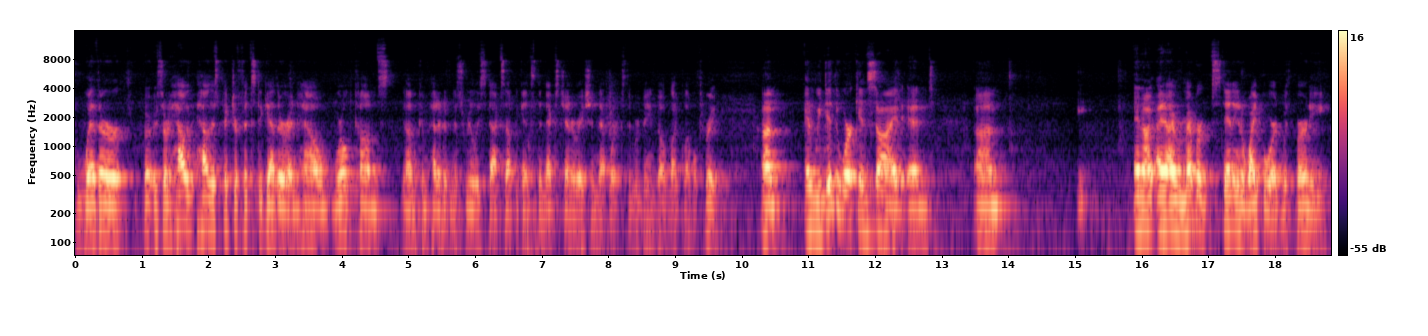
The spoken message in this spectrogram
whether, or sort of how, how this picture fits together and how WorldCom's um, competitiveness really stacks up against the next generation networks that were being built like Level 3. Um, and we did the work inside, and um, and I, I, remember standing at a whiteboard with Bernie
